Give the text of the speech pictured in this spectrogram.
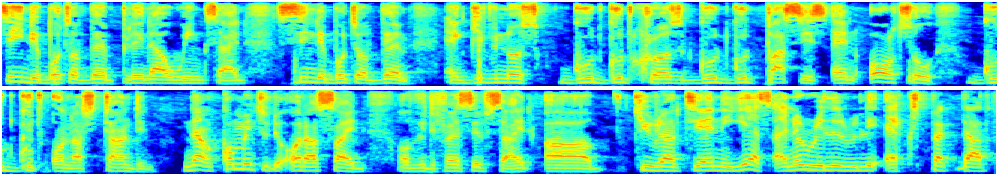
seeing the both of them playing our wing side, seeing the both of them and giving us good, good cross, good, good passes, and also good, good understanding. Now, coming to the other side of the defensive side, uh, Kieran Tierney, yes, I don't really, really expect that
